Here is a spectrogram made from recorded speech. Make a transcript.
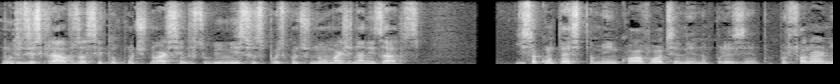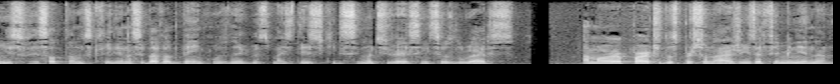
Muitos escravos aceitam continuar sendo submissos, pois continuam marginalizados. Isso acontece também com a avó de Helena, por exemplo. Por falar nisso, ressaltamos que Helena se dava bem com os negros, mas desde que eles se mantivessem em seus lugares. A maior parte dos personagens é feminina,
